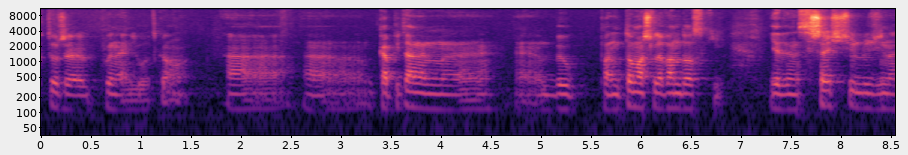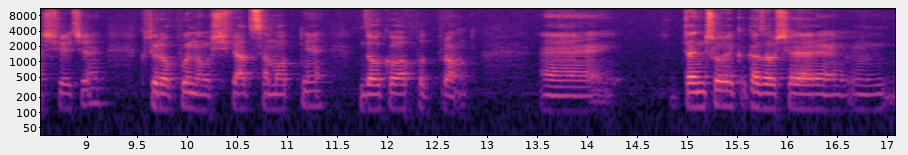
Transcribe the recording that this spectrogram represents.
którzy płynęli łódką, a, kapitanem był pan Tomasz Lewandowski, jeden z sześciu ludzi na świecie, który opłynął świat samotnie dookoła pod prąd. E, Ten człowiek okazał się mm,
